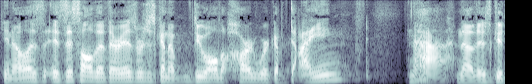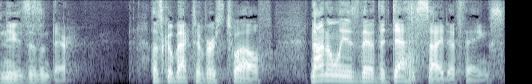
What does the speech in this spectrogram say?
you know, is, is this all that there is? We're just going to do all the hard work of dying? Nah, no, there's good news, isn't there? Let's go back to verse 12. Not only is there the death side of things,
